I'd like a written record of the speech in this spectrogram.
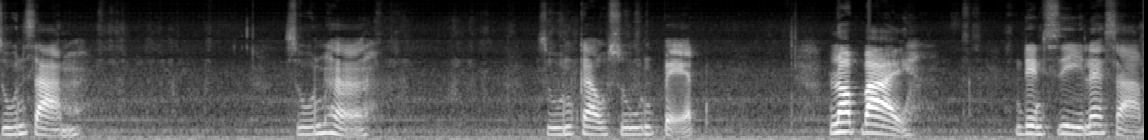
ศูนย์สามศูนย์ห้าศูนย์เก้าศูนย์แปดรอบบ่าย เด่นสี่และสาม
